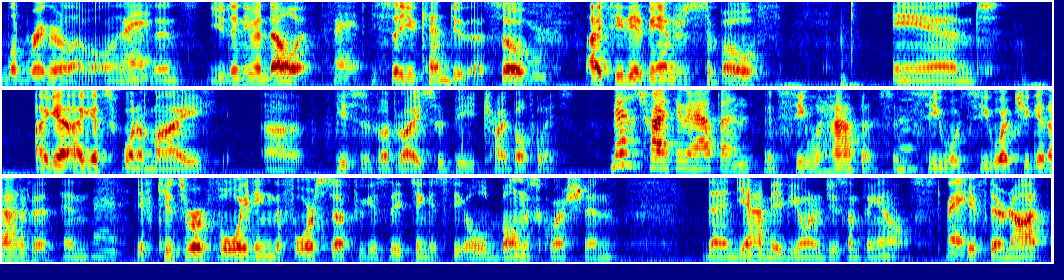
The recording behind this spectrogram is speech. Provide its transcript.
le- rigor level, and, Right. and you didn't even know it. Right. So you can do this. So Yeah. I see the advantages to both, and I guess I guess one of my uh, pieces of advice would be try both ways Yeah. Try see what happens. and see what happens and see what see what you get out of it. And Right. if kids are avoiding the four stuff because they think it's the old bonus question, then yeah, maybe you want to do something else. Right. If they're not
